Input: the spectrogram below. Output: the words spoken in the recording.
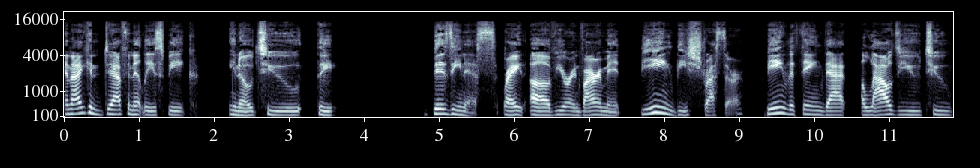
And I can definitely speak, you know, to the busyness, right, of your environment being the stressor, being the thing that allows you to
